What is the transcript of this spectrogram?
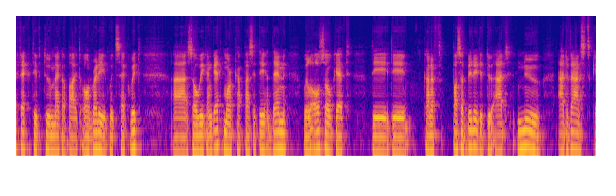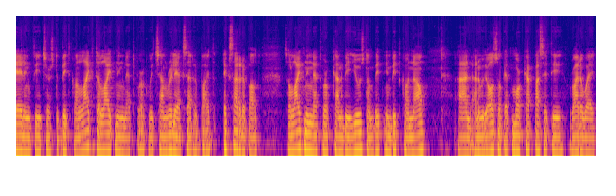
effective 2 megabyte already with Segwit. Uh, so we can get more capacity and then we'll also get the, the kind of possibility to add new advanced scaling features to Bitcoin, like the Lightning Network, which I'm really excited about. Excited about. So Lightning Network can be used on Bit in Bitcoin now, and and we also get more capacity right away.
